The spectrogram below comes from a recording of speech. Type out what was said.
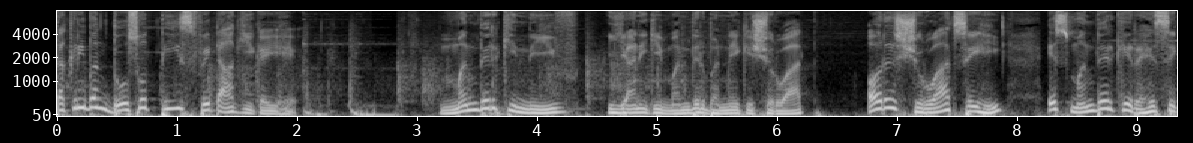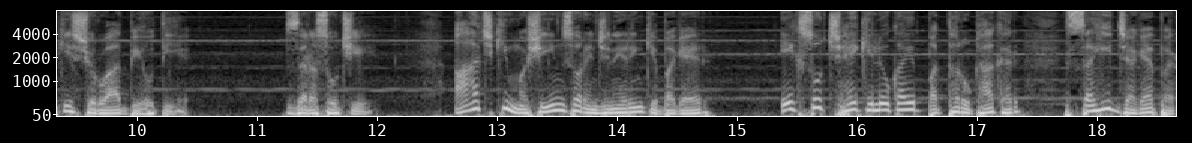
तकरीबन 230 फीट आकी गई है। मंदिर की नींव, यानी कि मंदिर बनने की शुरुआत, और इस शुरुआत से ही इस मंदिर के रहस्य की शुरुआत भी होती है। जरा सोचिए, आज की मशीन्स और इंजीनियरिंग के बगैर 106 किलो का यह पत्थर उठाकर सही जगह पर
